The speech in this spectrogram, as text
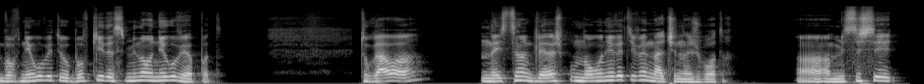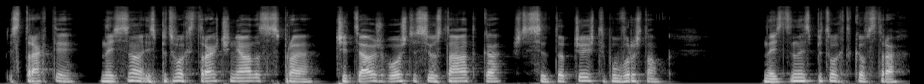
в неговите обувки и да си минал неговия път. Тогава наистина гледаш по много негативен начин на живота. А, мислиш си, страх те, наистина изпитвах страх, че няма да се справя, че цял живот ще си остана така, ще се тъпча и ще повръщам. Наистина изпитвах такъв страх.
